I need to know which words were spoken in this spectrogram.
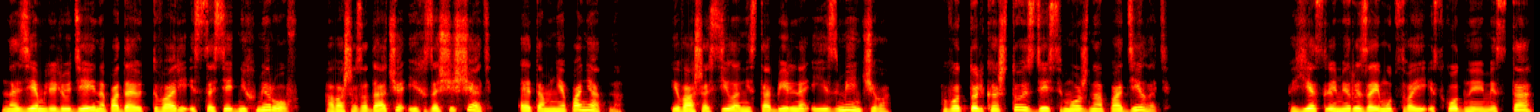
На земли людей нападают твари из соседних миров, а ваша задача их защищать. Это мне понятно. И ваша сила нестабильна и изменчива, вот только что здесь можно поделать? Если миры займут свои исходные места,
